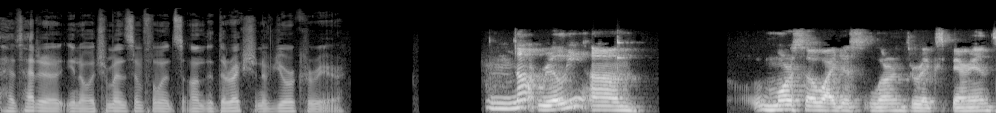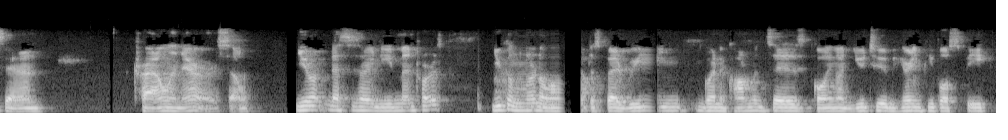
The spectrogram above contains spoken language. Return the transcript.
has had a you know a tremendous influence on the direction of your career? Not really. Um, more so, I just learned through experience and trial and error. So you don't necessarily need mentors you can learn a lot just by reading, going to conferences, going on YouTube, hearing people speak.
